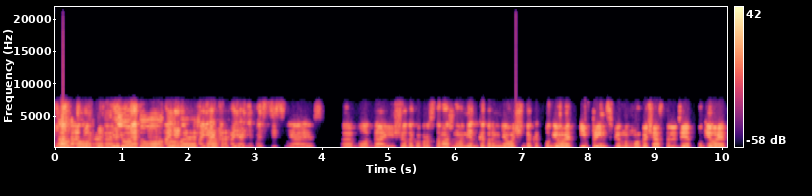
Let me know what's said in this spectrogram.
Неудобно, знаешь. А я не постесняюсь. Э, вот, да, и еще такой просто важный момент, который меня очень так отпугивает, и, в принципе, ну, много часто людей отпугивает,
